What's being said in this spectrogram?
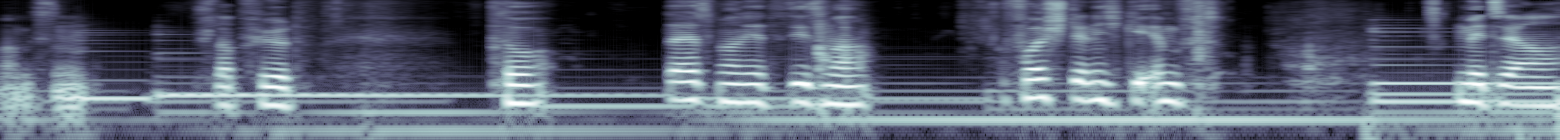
mal ein bisschen schlapp fühlt. So, da ist man jetzt diesmal vollständig geimpft mit der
